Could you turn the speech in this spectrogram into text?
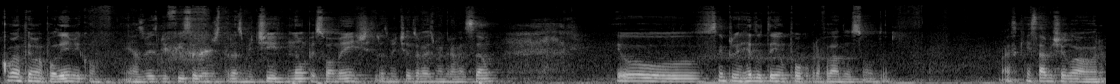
como é um tema polêmico e às vezes difícil de a gente transmitir, não pessoalmente, transmitir através de uma gravação, eu sempre relutei um pouco para falar do assunto. Mas quem sabe chegou a hora.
